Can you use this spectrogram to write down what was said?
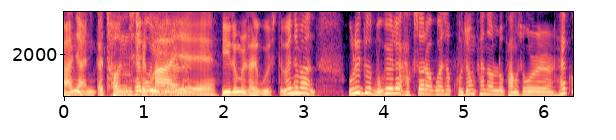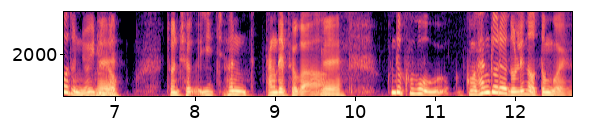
아니 아니 그러니까 전 전 최고위원은 아, 예, 예. 이름을 달고 있을 때 왜냐면 우리도 목요일에 각서라고 해서 고정 패널로 방송을 했거든요 이준석 네. 전현 대표가 네. 근데 그거 그럼 한겨레 논리는 어떤 거예요?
